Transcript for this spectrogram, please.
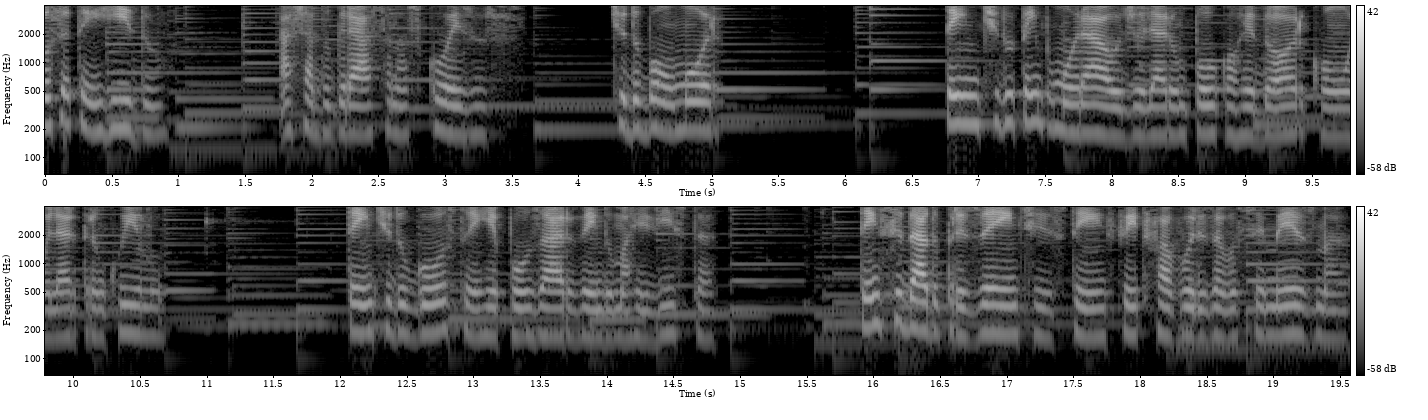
Você tem rido, achado graça nas coisas, tido bom humor? Tem tido tempo moral de olhar um pouco ao redor com um olhar tranquilo? Tem tido gosto em repousar vendo uma revista? Tem se dado presentes? Tem feito favores a você mesma?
